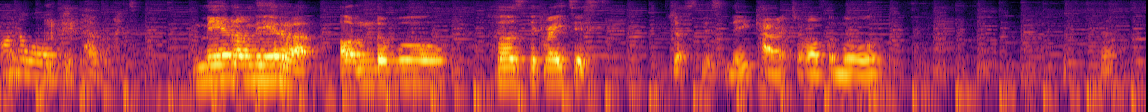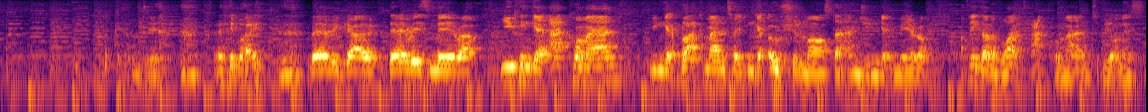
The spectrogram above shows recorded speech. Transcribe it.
on the wall. mirror, mirror on the wall. Who's the greatest Justice League character of them all? Oh dear. anyway, there we go. There is Mera. You can get Aquaman, you can get Black Manta, you can get Ocean Master, and you can get Mera. I think I'd have liked Aquaman to be honest.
